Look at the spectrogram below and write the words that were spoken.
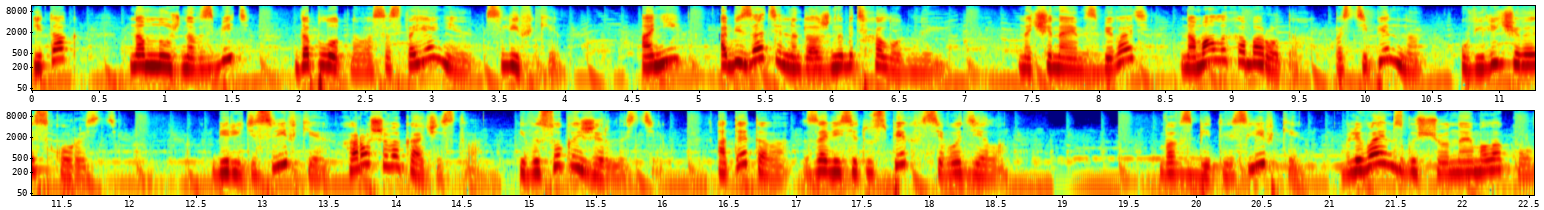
Итак, нам нужно взбить до плотного состояния сливки. Они обязательно должны быть холодные. Начинаем взбивать на малых оборотах, постепенно увеличивая скорость. Берите сливки хорошего качества и высокой жирности. От этого зависит успех всего дела. Во взбитые сливки вливаем сгущенное молоко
